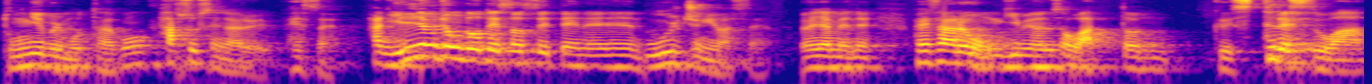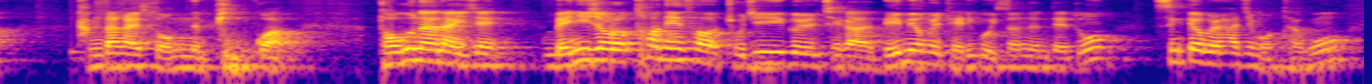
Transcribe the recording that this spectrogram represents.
독립을 못하고 합숙 생활을 했어요. 한 1년 정도 됐었을 때는 우울증이 왔어요. 왜냐면 회사를 옮기면서 왔던 그 스트레스와 감당할 수 없는 빚과 더군다나 이제 매니저로 턴해서 조직을 제가 4명을 데리고 있었는데도 승격을 하지 못하고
